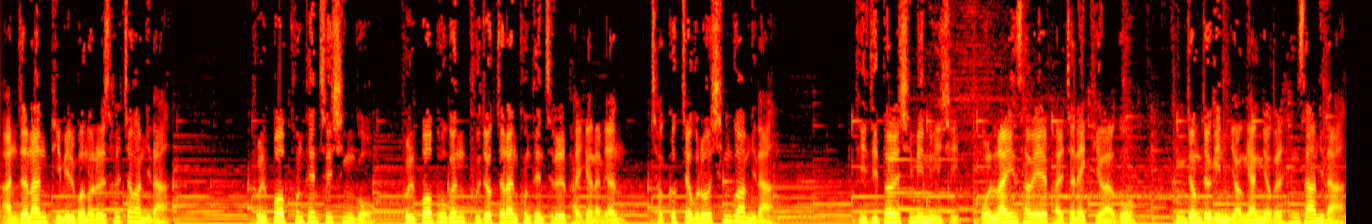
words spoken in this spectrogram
안전한 비밀번호를 설정합니다. 불법 콘텐츠 신고, 불법 혹은 부적절한 콘텐츠를 발견하면 적극적으로 신고합니다. 디지털 시민의식, 온라인 사회의 발전에 기여하고 긍정적인 영향력을 행사합니다.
